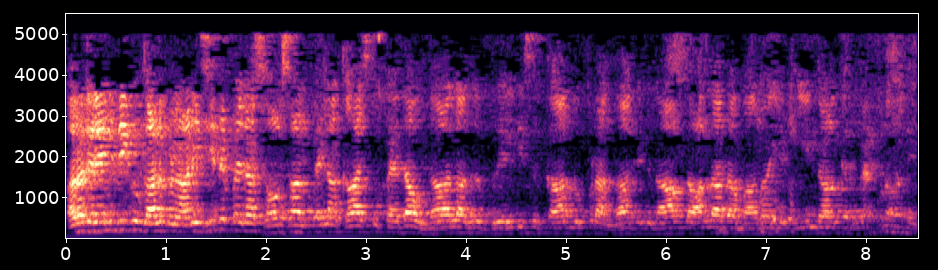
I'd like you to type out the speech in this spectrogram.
اور اگر ان کی کوئی گل بنانی سی تو پہلا سو سال پہلا کاش تو پیدا ہوتا آلہ حضرت بریلوی سرکار نو پڑھا کہ جناب دا اللہ دا مانا یقین نال کرنا ہے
